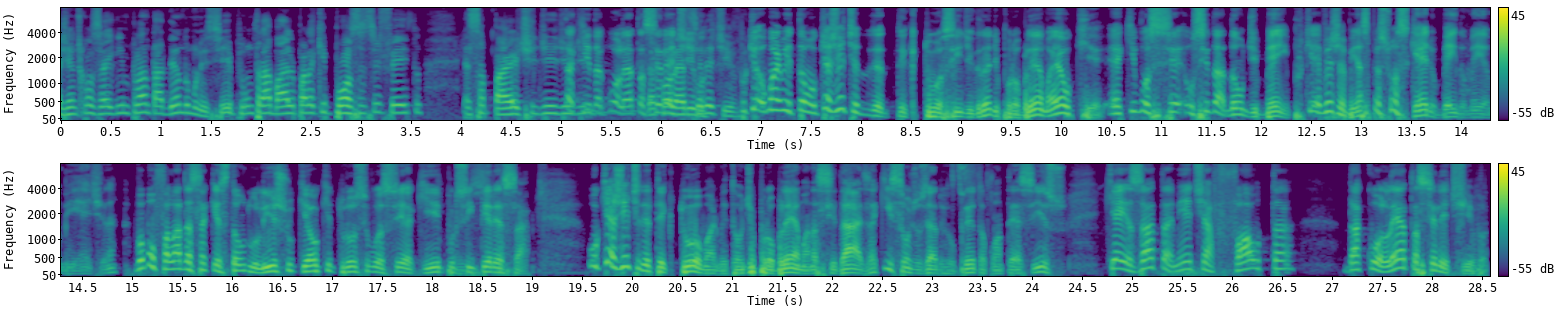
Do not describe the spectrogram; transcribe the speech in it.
a gente consegue implantar dentro do município um trabalho para que possa ser feito essa parte de, de, Daqui da coleta da seletiva. coleta seletiva. Porque, o Marmitão, o que a gente detectou assim de grande problema é o quê? É que você, o cidadão de bem, porque veja bem, as pessoas querem o bem do meio ambiente, né? Vamos falar dessa questão do lixo, que é o que trouxe você aqui por se interessar. O que a gente detectou, Marmitão, de problema nas cidades, aqui em São José do Rio Preto acontece isso, que é exatamente a falta da coleta seletiva.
